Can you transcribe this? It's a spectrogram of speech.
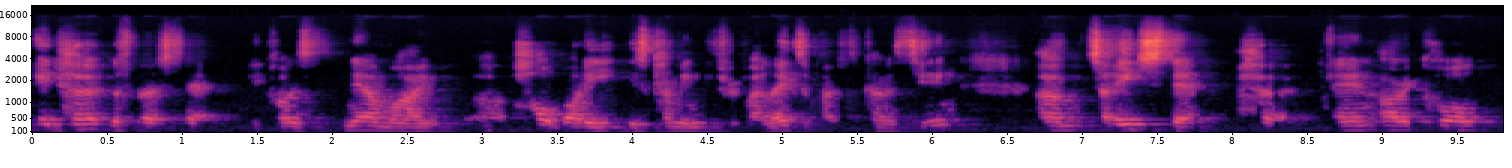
it hurt the first step because now my uh, whole body is coming through my legs opposed to kind of sitting. Um, so each step hurt. And I recall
